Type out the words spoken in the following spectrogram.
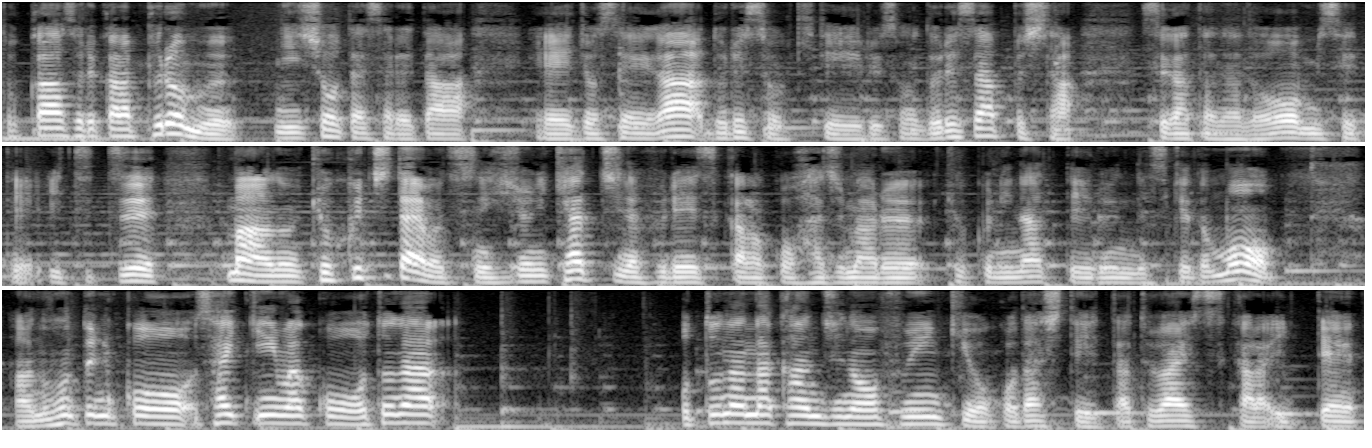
とか、それからプロムに招待された、えー、女性がドレスを着ている、そのドレスアップした姿などを見せていつつ、まああの曲自体はですね、非常にキャッチーなフレーズからこう始まる曲になっているんですけども、あの本当にこう、最近はこう大人、大人な感じの雰囲気をこう出していた TWICE から一転、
